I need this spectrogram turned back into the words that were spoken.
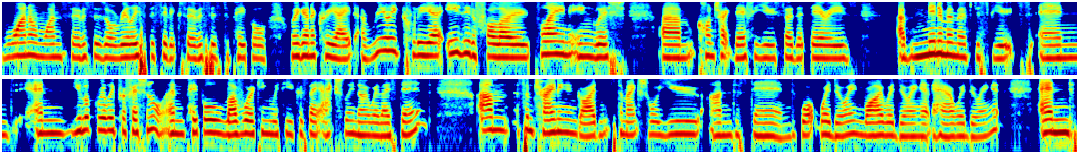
one-on-one services or really specific services to people we're going to create a really clear easy to follow plain english um, contract there for you so that there is a minimum of disputes and and you look really professional and people love working with you because they actually know where they stand. Um, some training and guidance to make sure you understand what we're doing why we're doing it how we're doing it and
